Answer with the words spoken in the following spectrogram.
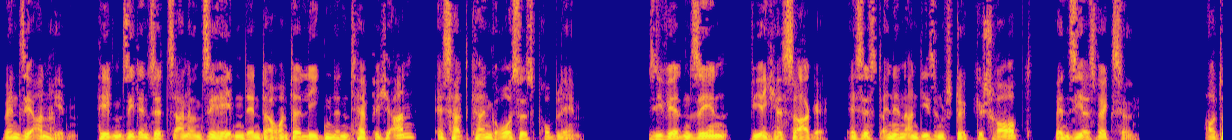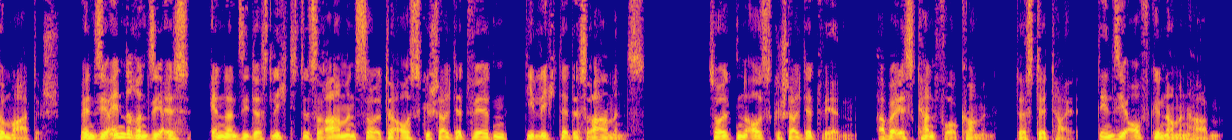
Wenn Sie anheben, heben Sie den Sitz an und Sie heben den darunter liegenden Teppich an, es hat kein großes Problem. Sie werden sehen, wie ich es sage, es ist innen an diesem Stück geschraubt, wenn Sie es wechseln. Automatisch. Wenn Sie ändern Sie es, ändern Sie das Licht des Rahmens sollte ausgeschaltet werden, die Lichter des Rahmens sollten ausgeschaltet werden, aber es kann vorkommen, dass der Teil, den Sie aufgenommen haben,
